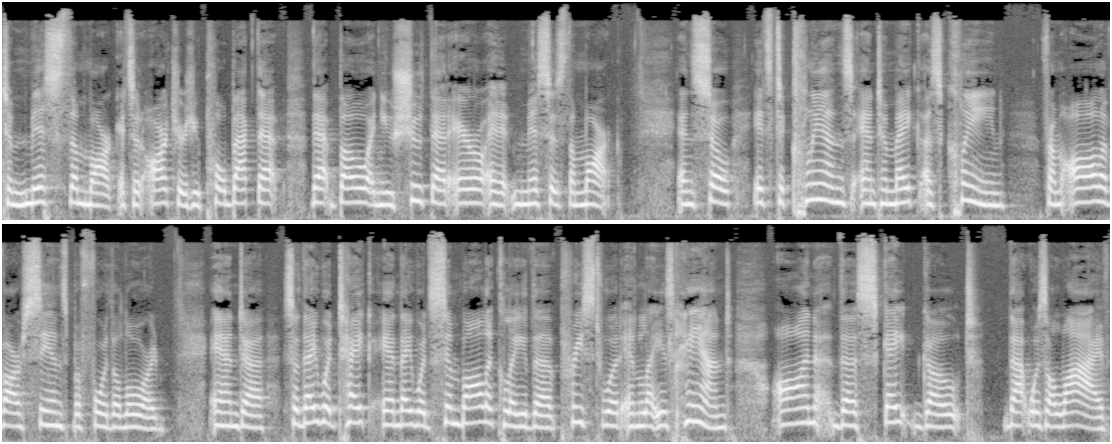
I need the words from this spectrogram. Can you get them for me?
to miss the mark. It's an archer's. You pull back that that bow and you shoot that arrow, and it misses the mark. And so it's to cleanse and to make us clean from all of our sins before the Lord. And uh, so they would take and they would symbolically, the priest would and lay his hand on the scapegoat that was alive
